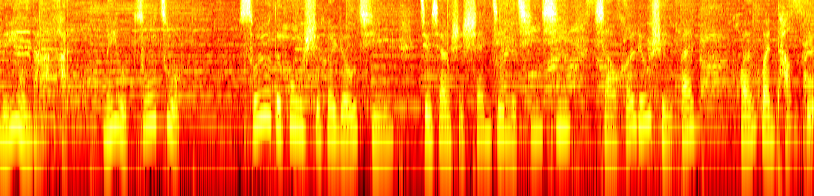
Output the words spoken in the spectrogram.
没有呐喊，没有作作。所有的故事和柔情，就像是山间的清溪、小河流水般缓缓淌过。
